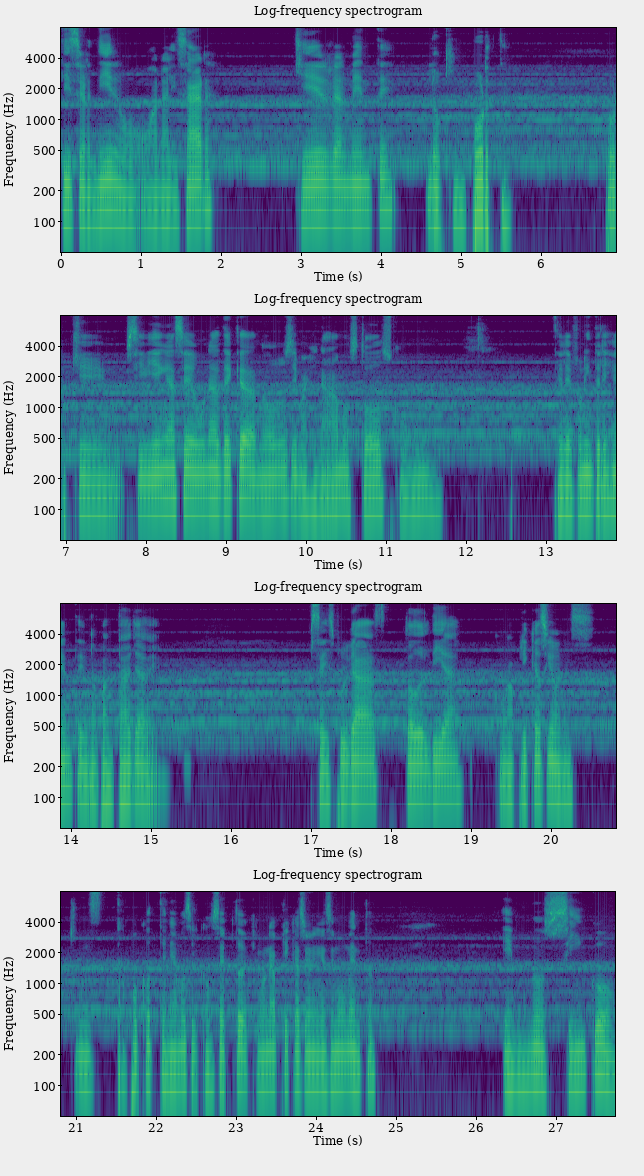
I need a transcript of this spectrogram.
discernir o, analizar qué es realmente lo que importa. Porque si bien hace unas décadas no nos imaginábamos todos con un teléfono inteligente, una pantalla de 6 pulgadas todo el día con aplicaciones, quienes tampoco teníamos el concepto de que era una aplicación en ese momento, en unos 5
